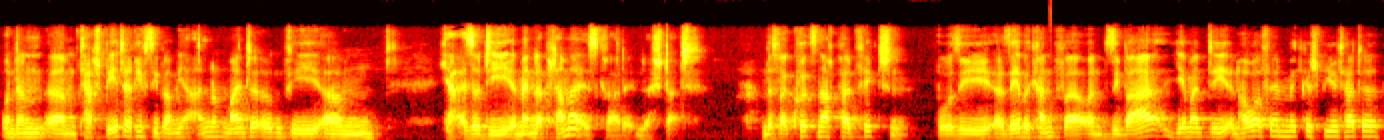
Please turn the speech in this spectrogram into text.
Und dann ähm, Tag später rief sie bei mir an und meinte irgendwie, ähm, ja, also die Amanda Plummer ist gerade in der Stadt. Und das war kurz nach Pulp Fiction, wo sie äh, sehr bekannt war. Und sie war jemand, die in Horrorfilmen mitgespielt hatte,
